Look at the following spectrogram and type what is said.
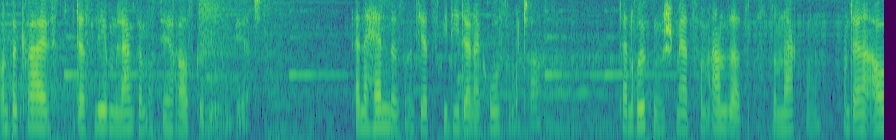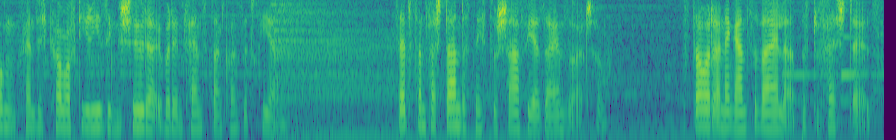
und begreifst, wie das Leben langsam aus dir herausgesogen wird. Deine Hände sind jetzt wie die deiner Großmutter. Dein Rücken schmerzt vom Ansatz bis zum Nacken und deine Augen können sich kaum auf die riesigen Schilder über den Fenstern konzentrieren. Selbst dein Verstand ist nicht so scharf, wie er sein sollte. Es dauert eine ganze Weile, bis du feststellst,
